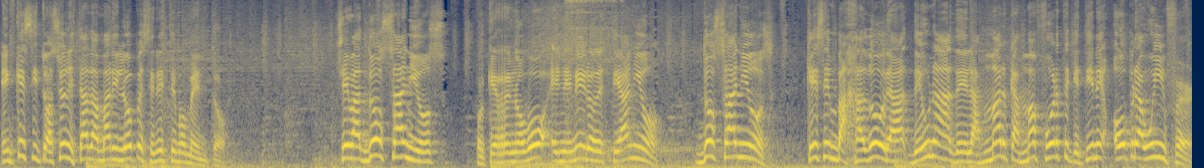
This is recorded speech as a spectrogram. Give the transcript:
en qué situación está Adamari López en este momento. Lleva dos años, porque renovó en enero de este año, dos años que es embajadora de una de las marcas más fuertes que tiene Oprah Winfrey.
